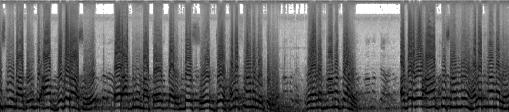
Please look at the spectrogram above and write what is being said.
اس لیے بات ہوئی کہ آپ وزرا سے اور اپنے ماتحت کارندوں سے جو حلف نامہ لیتے ہیں، وہ حلف نامہ کیا ہے؟ اگر وہ آپ کے سامنے حلف نامہ لیں،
